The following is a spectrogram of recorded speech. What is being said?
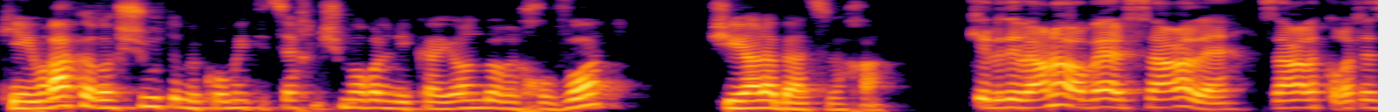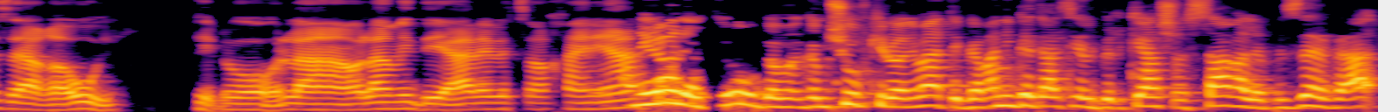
כי אם רק הרשות המקומית תצטרך לשמור על ניקיון ברחובות, שיהיה לה בהצלחה. כאילו דיברנו הרבה על שרה'לה, שרה'לה קוראת לזה הראוי, כאילו לעולם אידיאלי לצורך העניין. אני לא יודעת, תראו, גם, גם שוב, כאילו אני אומרת, גם אני גדלתי על ברכיה של שרה'לה וזה, ועד,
